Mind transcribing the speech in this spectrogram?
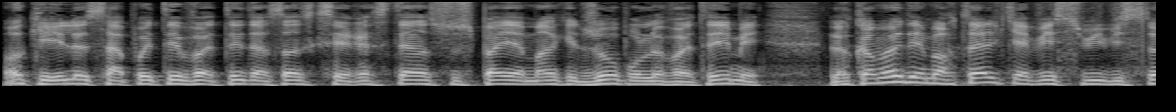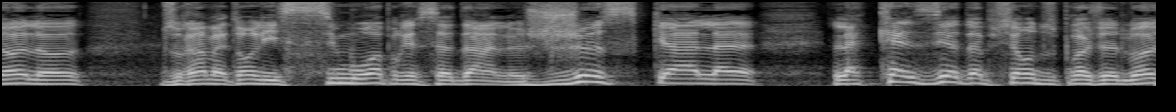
OK, là, ça n'a pas été voté dans le sens que c'est resté en suspens, il a manqué de jours pour le voter, mais le commun des mortels qui avait suivi ça, là, durant, mettons, les six mois précédents, jusqu'à la, la quasi-adoption du projet de loi,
